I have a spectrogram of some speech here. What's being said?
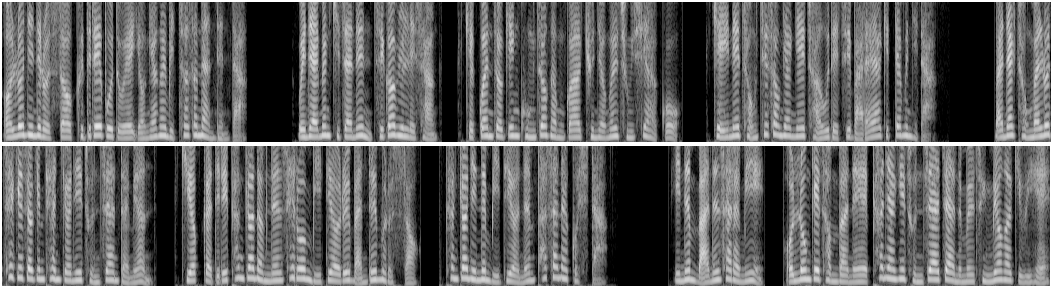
언론인으로서 그들의 보도에 영향을 미쳐서는 안 된다. 왜냐하면 기자는 직업 윤리상 객관적인 공정함과 균형을 중시하고 개인의 정치 성향에 좌우되지 말아야 하기 때문이다. 만약 정말로 체계적인 편견이 존재한다면 기업가들이 편견 없는 새로운 미디어를 만들므로써 편견 있는 미디어는 파산할 것이다. 이는 많은 사람이 언론계 전반에 편향이 존재하지 않음을 증명하기 위해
